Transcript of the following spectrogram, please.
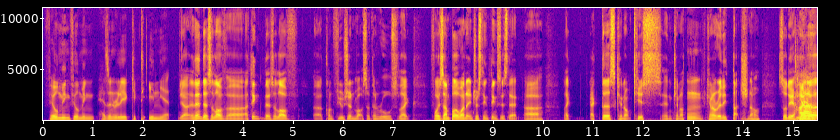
filming filming hasn't really kicked in yet. Yeah, and then there's a lot of uh, I think there's a lot of uh, confusion about certain rules. Like, for example, one of the interesting things is that uh, like actors cannot kiss and cannot Mm. cannot really touch now. So they hire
